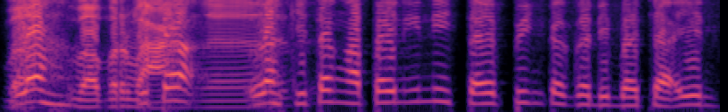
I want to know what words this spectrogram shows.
Ba- lah, baper kita, banget. Lah kita ngapain ini typing kagak dibacain.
